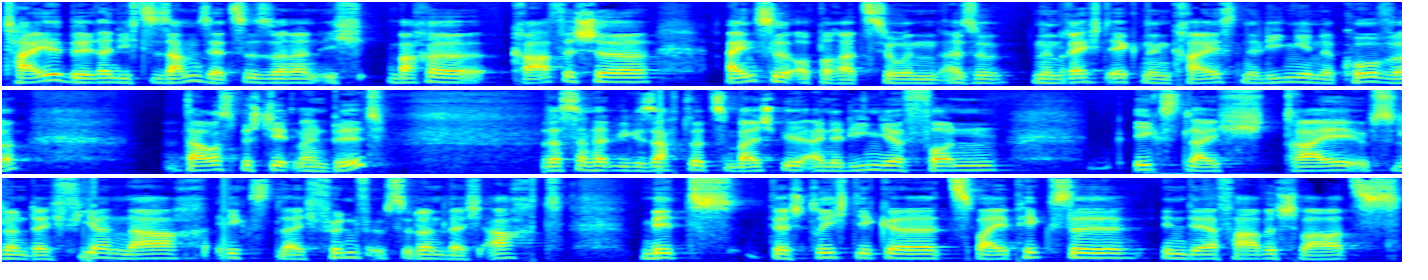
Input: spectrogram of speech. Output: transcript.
Teilbildern, die ich zusammensetze, sondern ich mache grafische Einzeloperationen, also einen Rechteck, einen Kreis, eine Linie, eine Kurve. Daraus besteht mein Bild das dann halt, wie gesagt, wird zum Beispiel eine Linie von x gleich 3, y gleich 4 nach x gleich 5, y gleich 8 mit der Strichdicke 2 Pixel in der Farbe schwarz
